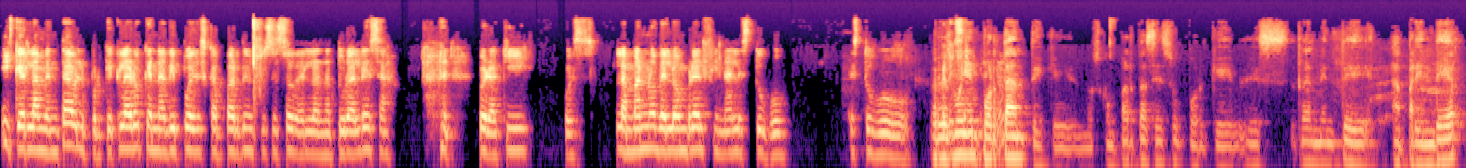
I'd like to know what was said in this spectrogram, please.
y que es lamentable, porque claro que nadie puede escapar de un suceso de la naturaleza, pero aquí, pues, la mano del hombre al final estuvo estuvo. Pero es muy importante que nos compartas eso porque es realmente aprender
